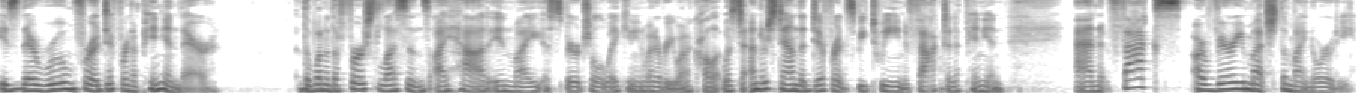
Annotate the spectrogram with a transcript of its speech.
Is there room for a different opinion there? The one of the first lessons I had in my spiritual awakening, whatever you want to call it, was to understand the difference between fact and opinion. And facts are very much the minority,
